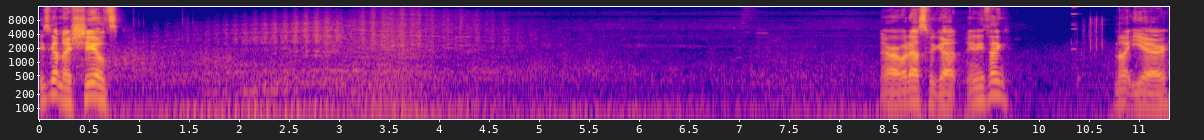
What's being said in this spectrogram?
He's got no shields. Alright, what else we got? Anything? Not you.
